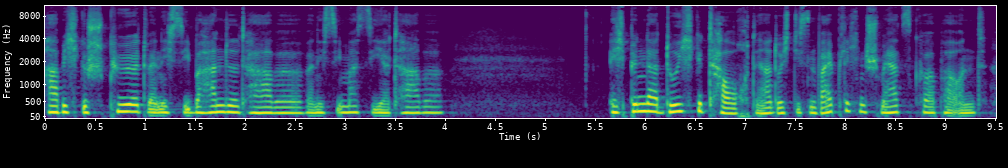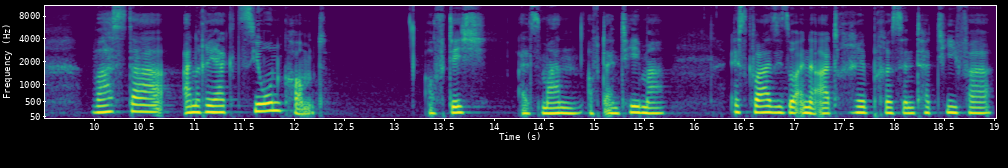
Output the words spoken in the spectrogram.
habe ich gespürt, wenn ich sie behandelt habe, wenn ich sie massiert habe. Ich bin da durchgetaucht, ja, durch diesen weiblichen Schmerzkörper und was da an Reaktion kommt auf dich als Mann, auf dein Thema, ist quasi so eine Art repräsentativer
